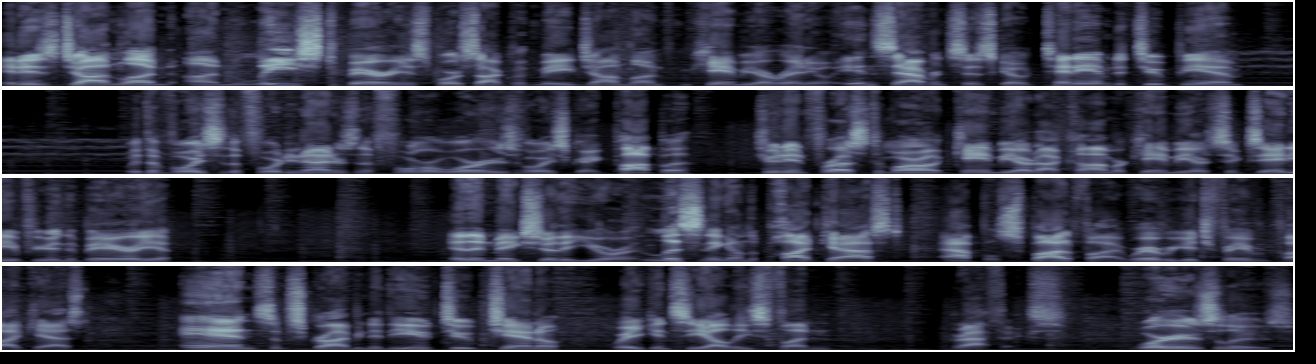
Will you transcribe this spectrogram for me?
It is John Lund Unleashed Bay Area, Sports Talk with me, John Lund from KNBR Radio in San Francisco, 10 a.m. to 2 p.m. with the voice of the 49ers and the former Warriors voice, Greg Papa. Tune in for us tomorrow at KNBR.com or KNBR 680 if you're in the Bay Area. And then make sure that you're listening on the podcast, Apple, Spotify, wherever you get your favorite podcast, and subscribing to the YouTube channel where you can see all these fun graphics. Warriors lose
